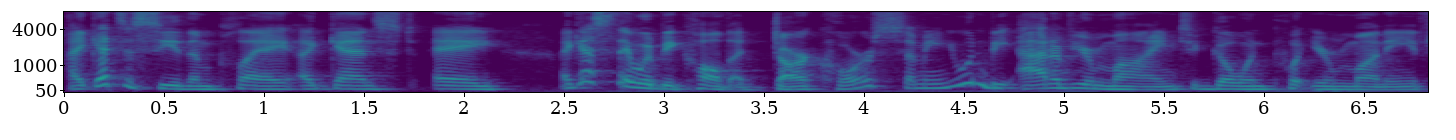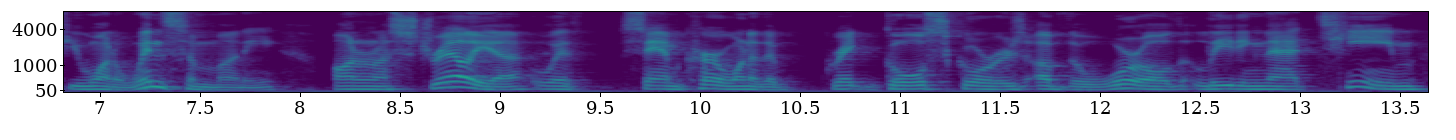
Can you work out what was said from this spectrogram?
I get to see them play against a I guess they would be called a dark horse. I mean, you wouldn't be out of your mind to go and put your money, if you want to win some money, on Australia with Sam Kerr, one of the great goal scorers of the world, leading that team.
